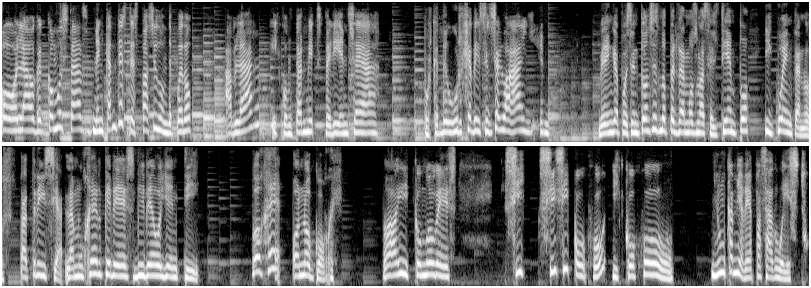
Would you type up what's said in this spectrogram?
Hola, ¿cómo estás? Me encanta este espacio donde puedo hablar y contar mi experiencia porque me urge decírselo a alguien. Venga, pues entonces no perdamos más el tiempo y cuéntanos, Patricia, la mujer que ves vive hoy en ti, ¿coge o no coge? Ay, ¿cómo ves? Sí, sí, sí cojo y cojo. Nunca me había pasado esto.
